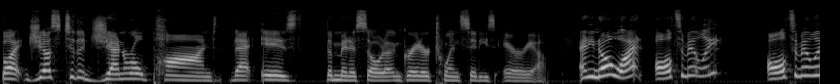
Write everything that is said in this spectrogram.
but just to the general pond that is the Minnesota and Greater Twin Cities area. And you know what? Ultimately, ultimately,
